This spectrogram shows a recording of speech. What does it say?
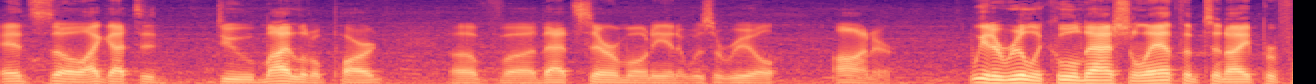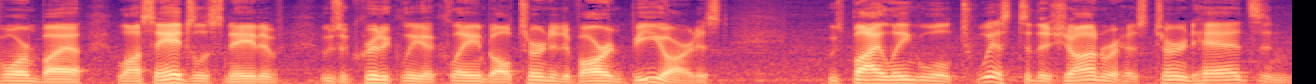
And so I got to do my little part of uh, that ceremony, and it was a real honor. We had a really cool national anthem tonight performed by a Los Angeles native who's a critically acclaimed alternative R&B artist whose bilingual twist to the genre has turned heads and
